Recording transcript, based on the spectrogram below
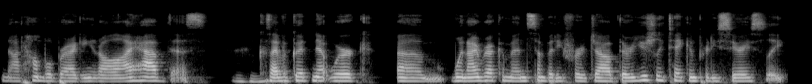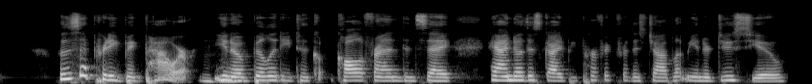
not humble bragging at all. I have this because mm-hmm. I have a good network. Um, when I recommend somebody for a job, they're usually taken pretty seriously. But this is a pretty big power, mm-hmm. you know, ability to c- call a friend and say, Hey, I know this guy would be perfect for this job. Let me introduce you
